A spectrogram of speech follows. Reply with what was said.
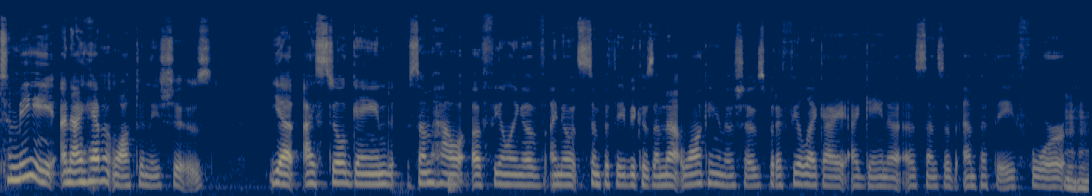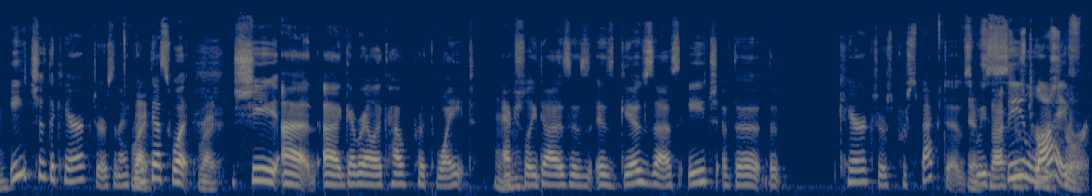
to me, and I haven't walked in these shoes, yet I still gained somehow a feeling of, I know it's sympathy because I'm not walking in those shoes, but I feel like I, I gain a, a sense of empathy for each of the characters. And I think Mm-hmm. Right, that's what right. she, uh, uh, Gabriella Cowperthwaite, Mm-hmm. actually does, is, is gives us each of the, the characters' perspectives. We see life. story.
